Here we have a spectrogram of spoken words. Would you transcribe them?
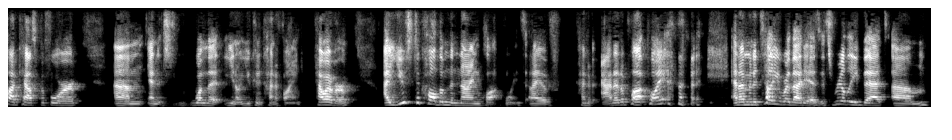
podcast before, um, and it's one that you know you can kind of find. However, I used to call them the nine plot points, and I have kind of added a plot point, and I'm going to tell you where that is. It's really that um,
